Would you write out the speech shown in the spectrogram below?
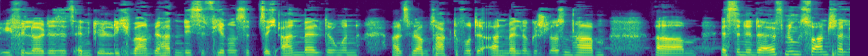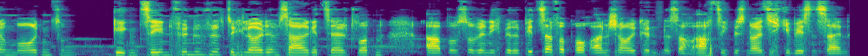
wie viele Leute es jetzt endgültig waren. Wir hatten diese 74 Anmeldungen, als wir am Tag davor der Anmeldung geschlossen haben. Ähm, es sind in der Eröffnungsveranstaltung morgen zum gegen 10, 55 Leute im Saal gezählt worden. Aber so, wenn ich mir den Pizzaverbrauch anschaue, könnten es auch 80 bis 90 gewesen sein.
